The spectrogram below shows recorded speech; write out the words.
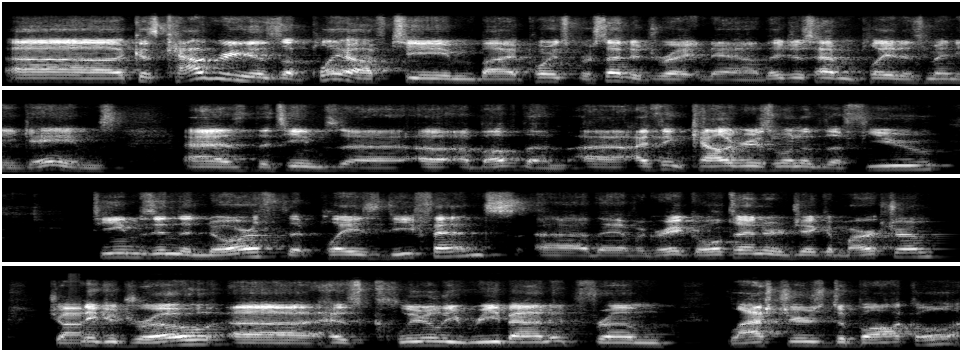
Because uh, Calgary is a playoff team by points percentage right now. They just haven't played as many games as the teams uh, above them. Uh, I think Calgary is one of the few teams in the North that plays defense. Uh, they have a great goaltender, Jacob Markstrom. Johnny Gaudreau has clearly rebounded from last year's debacle.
